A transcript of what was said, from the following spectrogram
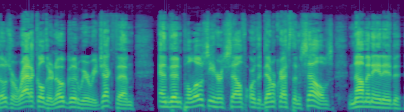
Those are radical. They're no good. We reject them. And then Pelosi herself or the Democrats themselves nominated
